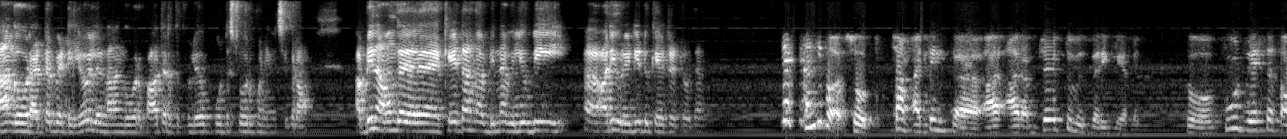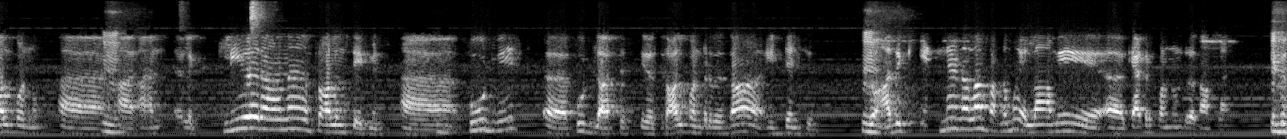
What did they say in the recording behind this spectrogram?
நாங்க ஒரு அட்டைப்பேட்டிலையோ இல்ல நாங்க ஒரு பாத்திரத்துக்குள்ளேயோ போட்டு ஸ்டோர் பண்ணி வச்சுக்கிறோம். அப்படின்னு அவங்க கேட்டாங்க அப்படின்னா will you be are you ready to cater to them கண்டிப்பா. So I think our objective is very clear like so food வேஸ்ட்டை சால்வ் பண்ணும். லைக் கிளியரான problem statement food waste food losses இதை சால்வ் பண்றது தான் இன்டென்ஷன் ஸோ அதுக்கு என்னென்னலாம் பண்ணணுமோ எல்லாமே கேட்டர் பண்ணுன்றதுதான் பிளான் இப்போ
